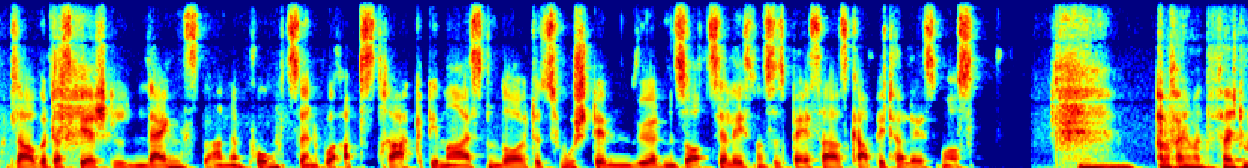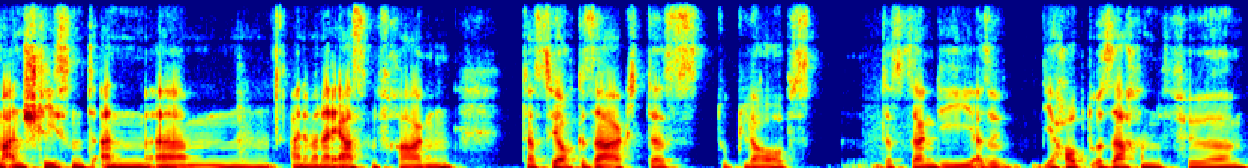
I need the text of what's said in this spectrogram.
Ich glaube, dass wir längst an einem Punkt sind, wo abstrakt die meisten Leute zustimmen würden, Sozialismus ist besser als Kapitalismus Kapitalismus. Aber vielleicht, vielleicht mal anschließend an ähm, eine meiner ersten Fragen, da hast du ja auch gesagt, dass du glaubst, dass sozusagen die, also die Hauptursachen für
